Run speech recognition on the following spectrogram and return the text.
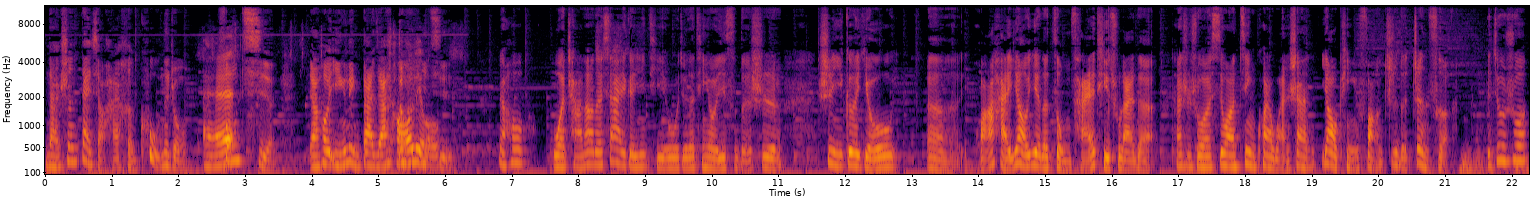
男生带小孩很酷那种哎风气，然后引领大家都潮流一起。然后我查到的下一个议题，我觉得挺有意思的是，是一个由呃华海药业的总裁提出来的。他是说，希望尽快完善药品仿制的政策，也就是说，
